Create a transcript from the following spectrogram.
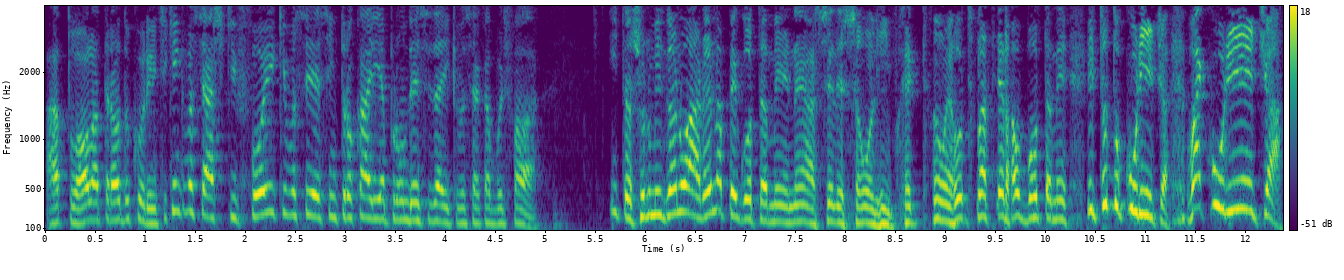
Atual lateral do Corinthians. E quem que você acha que foi que você assim, trocaria por um desses aí que você acabou de falar? Então, se eu não me engano, o Arana pegou também, né, a seleção olímpica. Então, é outro lateral bom também. E tudo Corinthians. Vai Corinthians!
